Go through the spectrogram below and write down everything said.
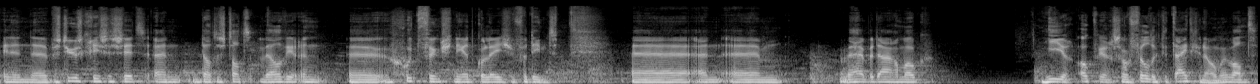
in een bestuurscrisis zit... en dat de stad wel weer een goed functionerend college verdient. en ehm, we hebben daarom ook hier ook weer zorgvuldig de tijd genomen. Want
